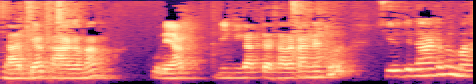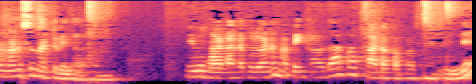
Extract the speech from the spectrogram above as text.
ජාතියක් ආගමක් කුලයක් ලිංගිකත්වය සලකන්නේ නැතුව සියලු දෙනාටම මනුෂ්‍ය මට්ටමේ සලකනවා. මේක සලකන්න පුළුවන් නම් අපෙන් කවදාකවත් කාටවත් ප්‍රශ්නයක් වෙන්නේ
